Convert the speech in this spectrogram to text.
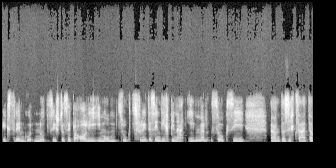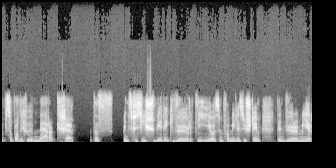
extrem gut nutzt, dass eben alle im Umzug zufrieden sind. Ich bin auch immer so gewesen, ähm, dass ich gesagt habe, sobald ich merke, dass wenn es für sie schwierig würde in unserem Familiensystem, dann würden wir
